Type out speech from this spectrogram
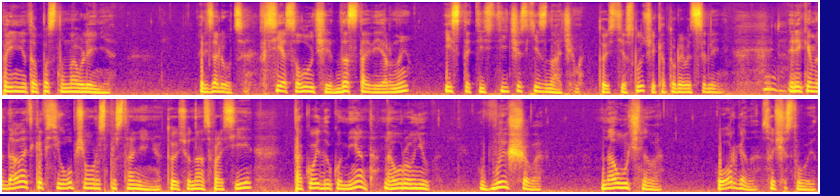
принято постановление, резолюция. Все случаи достоверны и статистически значимы. То есть те случаи, которые в исцелении. Ну, да. Рекомендовать ко всеобщему распространению. То есть у нас в России такой документ на уровне высшего научного органа существует.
